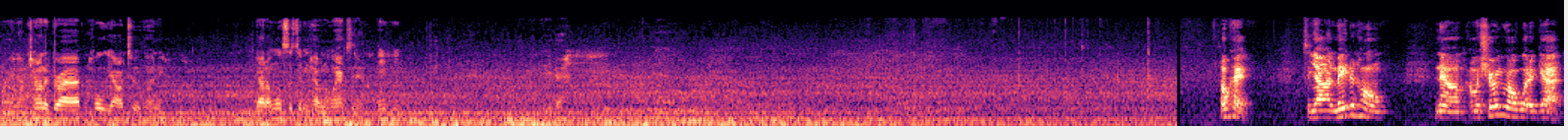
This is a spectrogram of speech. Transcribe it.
all right I'm trying to drive and hold y'all too, honey. Y'all don't want to to have no accident. Mm-hmm. Yeah. Okay. So y'all made it home. Now, I'm going to show you all what I got.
